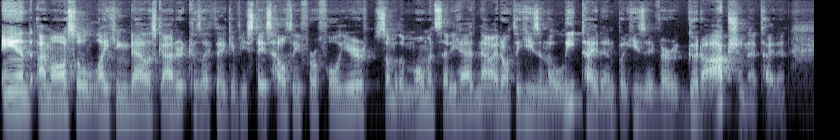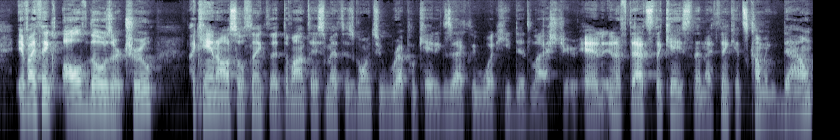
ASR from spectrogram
And I'm also liking Dallas Goedert because I think if he stays healthy for a full year, some of the moments that he had. Now, I don't think he's an elite tight end, but he's a very good option at tight end. If I think all of those are true, I can also think that DeVonta Smith is going to replicate exactly what he did last year. And, and if that's the case, then I think it's coming down.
